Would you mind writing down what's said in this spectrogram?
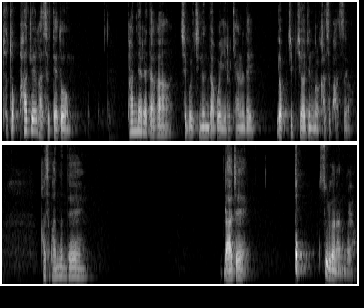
저쪽 파주에 갔을 때도 판넬에다가 집을 짓는다고 이렇게 하는데 옆집 지어지는 걸 가서 봤어요. 가서 봤는데 낮에 뚝 소리가 나는 거예요.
